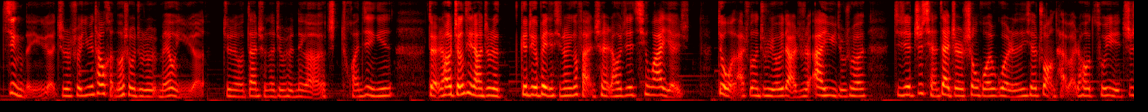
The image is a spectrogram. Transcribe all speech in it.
静的音乐。就是说，因为他们很多时候就是没有音乐，就那种单纯的就是那个环境音。对，然后整体上就是跟这个背景形成一个反衬，然后这些青蛙也。对我来说呢，就是有一点就是暗喻，就是说这些之前在这儿生活过人的一些状态吧，然后所以之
